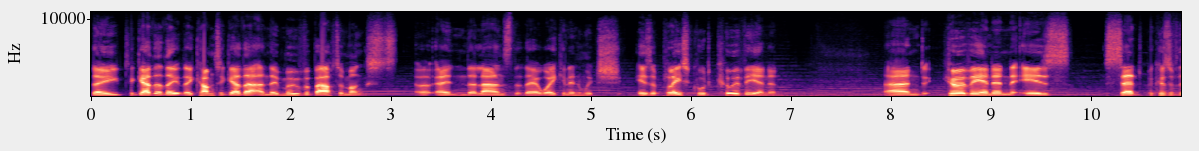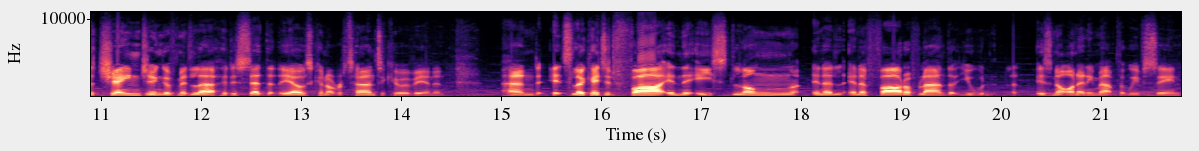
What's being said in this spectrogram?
they together they, they come together and they move about amongst uh, in the lands that they awaken in, which is a place called Cuiviénen. And Cuiviénen is said because of the changing of Middle Earth, it is said that the elves cannot return to Cuiviénen. And it's located far in the east, long in a in a far off land that you would is not on any map that we've seen.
